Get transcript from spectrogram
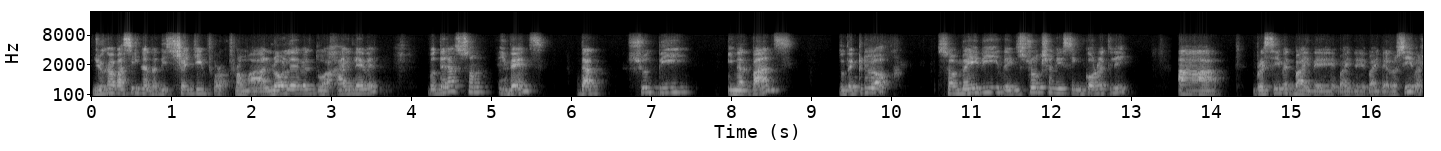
you have a signal that is changing for, from a low level to a high level, but there are some events that should be in advance to the clock. So maybe the instruction is incorrectly uh, received by the by the by the receiver.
